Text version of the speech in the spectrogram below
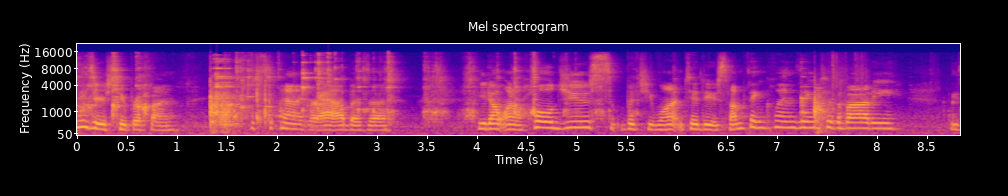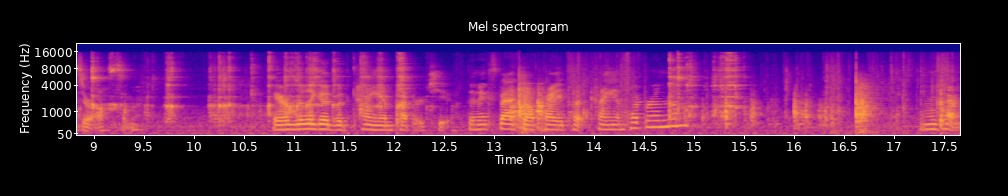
These are super fun. Just to kind of grab as a, you don't want a whole juice, but you want to do something cleansing to the body. These are awesome. They are really good with cayenne pepper too. The next batch I'll probably put cayenne pepper in them. Okay.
